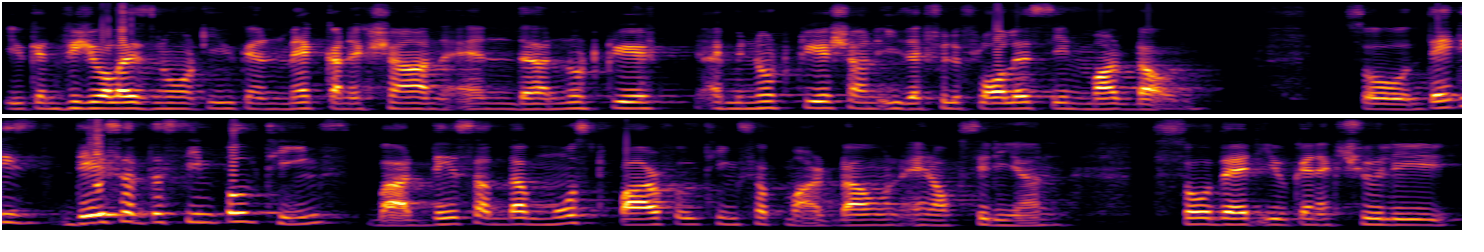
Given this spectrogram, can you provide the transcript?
you can visualize node you can make connection and the node create i mean node creation is actually flawless in markdown so that is these are the simple things but these are the most powerful things of markdown and obsidian. So that you can actually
